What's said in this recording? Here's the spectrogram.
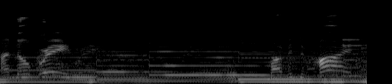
I know brain. Marvin Divine.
